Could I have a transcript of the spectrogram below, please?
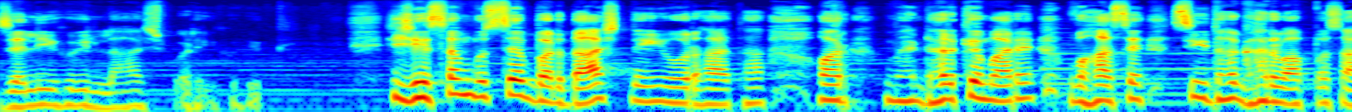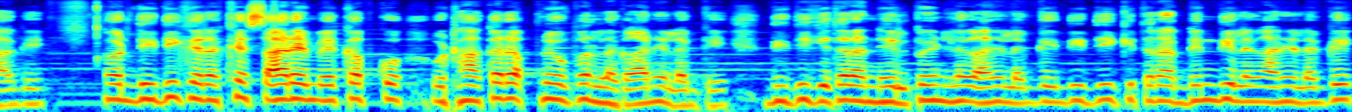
जली हुई लाश पड़ी हुई थी। ये सब मुझसे बर्दाश्त नहीं हो रहा था और मैं डर के मारे वहाँ से सीधा घर वापस आ गई और दीदी के रखे सारे मेकअप को उठाकर अपने ऊपर लगाने लग गई। दीदी की तरह नेल पेंट लगाने लग गई, दीदी की तरह बिंदी लगाने लग गई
